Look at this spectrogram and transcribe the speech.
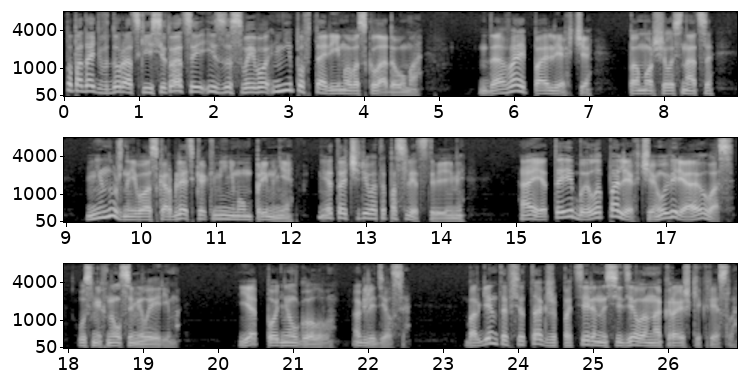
попадать в дурацкие ситуации из-за своего неповторимого склада ума». «Давай полегче», — поморщилась наца. «Не нужно его оскорблять как минимум при мне. Это чревато последствиями». «А это и было полегче, уверяю вас», — усмехнулся Милейрим. Я поднял голову, огляделся. Баргента все так же потерянно сидела на краешке кресла.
